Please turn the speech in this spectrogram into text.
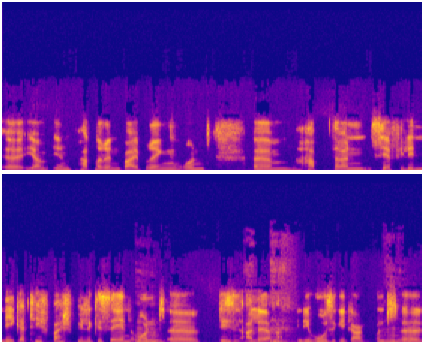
äh, ihren, ihren Partnerinnen beibringen und ähm, habe dann sehr viele Negativbeispiele gesehen mhm. und äh, die sind alle in die Hose gegangen. Und mhm. äh,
